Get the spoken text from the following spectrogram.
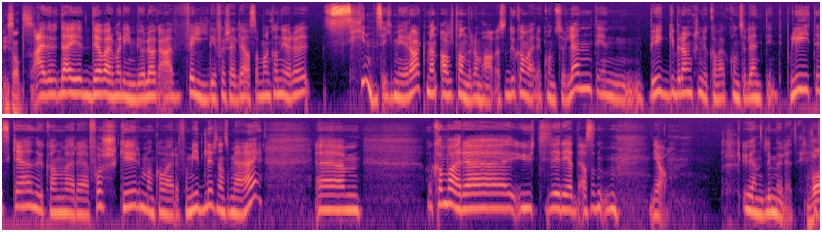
Ikke sant. Nei, det, det, det å være marinbiolog er veldig forskjellig. Altså, man kan gjøre sinnssykt mye rart, men alt handler om havet. Så du kan være konsulent innen byggbransjen, du kan være konsulent innen det politiske, du kan være forsker, man kan være formidler, sånn som jeg er. Um, man kan være utred... Altså, mm, ja. Uendelige muligheter. Hva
